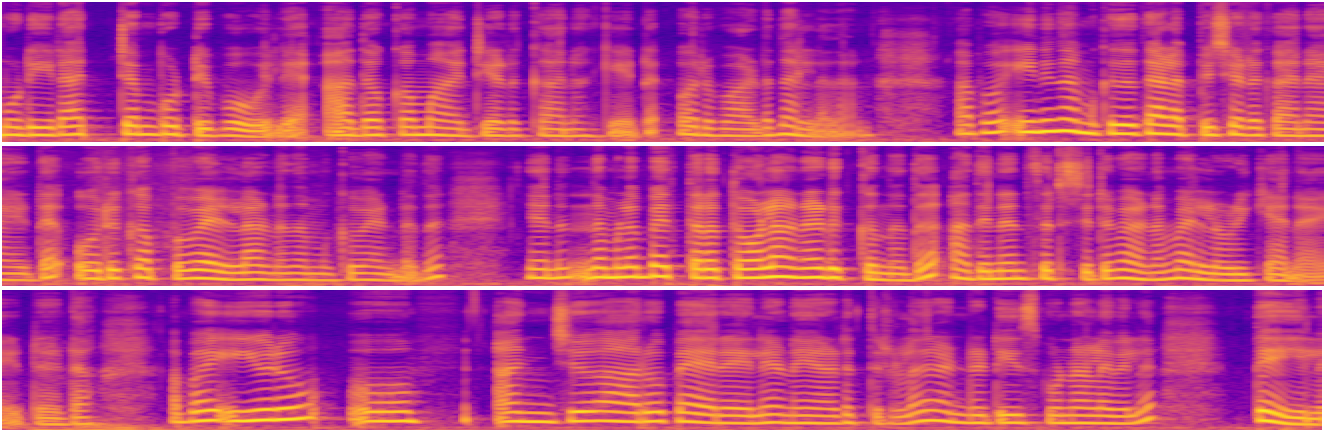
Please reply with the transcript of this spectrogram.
മുടിയുടെ അറ്റം പൊട്ടിപ്പോവില്ലേ അതൊക്കെ മാറ്റിയെടുക്കാനൊക്കെ ആയിട്ട് ഒരുപാട് നല്ലതാണ്. അപ്പോൾ ഇനി നമുക്കിത് തിളപ്പിച്ചെടുക്കാനായിട്ട് ഒരു കപ്പ് വെള്ളമാണ് നമുക്ക് വേണ്ടത്. ഞാൻ നമ്മളിപ്പോൾ എത്രത്തോളമാണ് എടുക്കുന്നത്? അതിനനുസരിച്ചിട്ട് വേണം വെള്ളം ഒഴിക്കാനായിട്ട് കേട്ടോ. അപ്പോൾ ഈ ഒരു അഞ്ച് ആറോ പേരയിലാണ് ഞാൻ എടുത്തിട്ടുള്ളത്. രണ്ട് ടീസ്പൂൺ അളവിൽ തേയില.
